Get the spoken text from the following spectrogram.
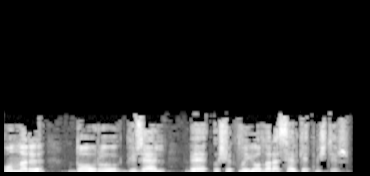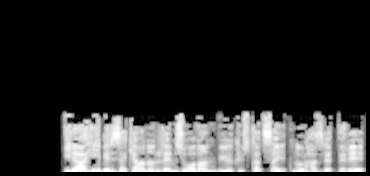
onları doğru, güzel ve ışıklı yollara sevk etmiştir. İlahi bir zekanın remzi olan Büyük Üstad Said Nur Hazretleri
